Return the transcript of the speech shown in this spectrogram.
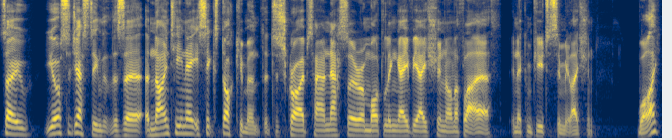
So you're suggesting that there's a, a 1986 document that describes how NASA are modelling aviation on a flat Earth in a computer simulation. Why?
